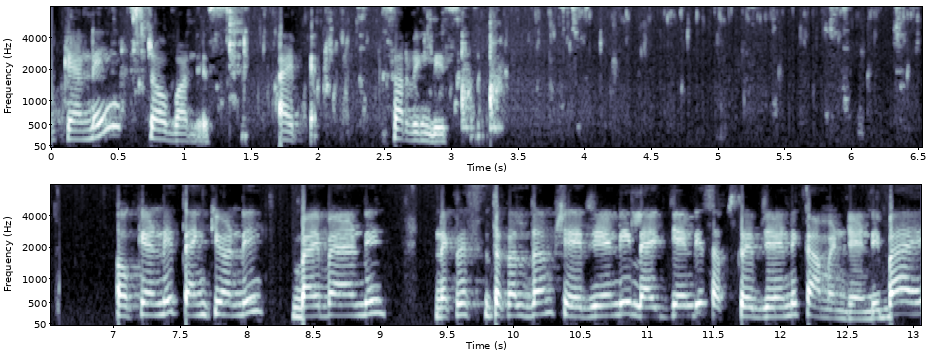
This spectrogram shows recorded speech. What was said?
ఓకే అండి. స్టవ్ బంద్ చేస్తుంది అయిపోయింది. సర్వింగ్ తీసుకుంది ఓకే అండి. థ్యాంక్ యూ అండి. బాయ్ బాయ్ అండి. నెక్స్ట్ కలుద్దాం. షేర్ చేయండి లైక్ చేయండి సబ్స్క్రైబ్ చేయండి కామెంట్ చేయండి. బాయ్.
